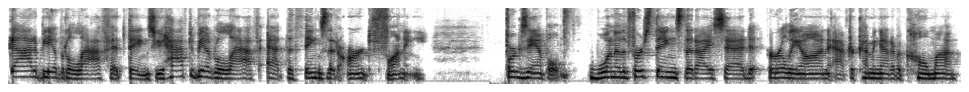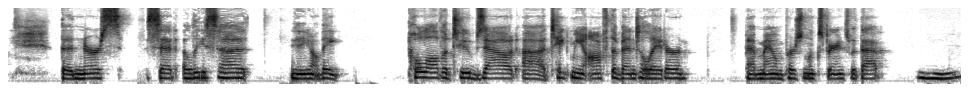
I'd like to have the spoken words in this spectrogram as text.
got to be able to laugh at things. You have to be able to laugh at the things that aren't funny. For example, one of the first things that I said early on after coming out of a coma, the nurse said, Elisa, you know, they pull all the tubes out, uh, take me off the ventilator. I have my own personal experience with that. Mm-hmm.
